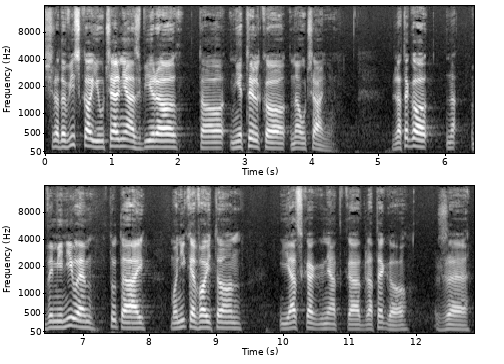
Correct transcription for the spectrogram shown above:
Środowisko i uczelnia Asbiro to nie tylko nauczanie. Dlatego wymieniłem tutaj Monikę Wojton i Jacka Gniatka, dlatego że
